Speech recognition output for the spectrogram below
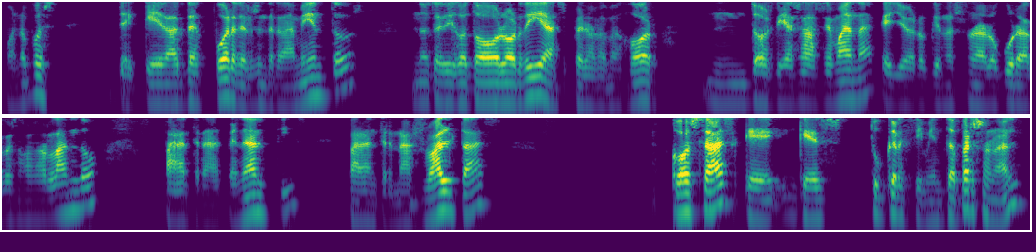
bueno, pues te quedas después de los entrenamientos, no te digo todos los días, pero a lo mejor mm, dos días a la semana, que yo creo que no es una locura lo que estamos hablando, para entrenar penaltis, para entrenar faltas, cosas que, que es tu crecimiento personal.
